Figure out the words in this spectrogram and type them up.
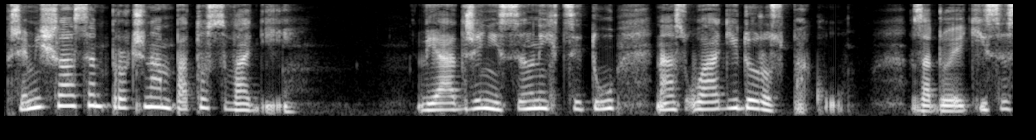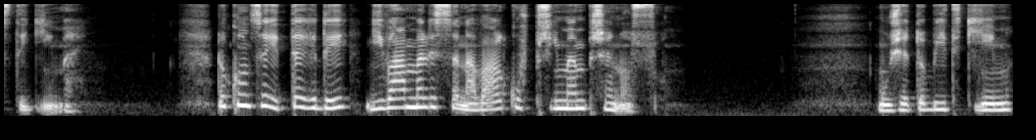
Přemýšlela jsem, proč nám patos vadí. Vyjádření silných citů nás uvádí do rozpaků. Za dojetí se stydíme. Dokonce i tehdy díváme-li se na válku v přímém přenosu. Může to být tím,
